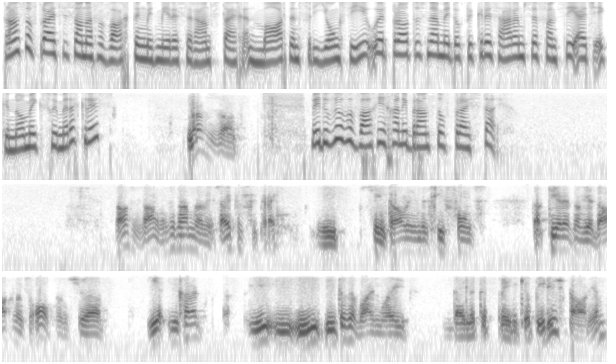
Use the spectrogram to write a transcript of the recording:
Brandstofpryse staan na verwagting met meer as 'n randstyg in Maart en vir die jongste hieroor praat ons nou met Dr Chris Harmse van CH Economics. Goeiemôre Chris. Môre. Met hoeveel verwag jy gaan die brandstofprys styg? Ja, dis dan, ons het nou weer syfers gekry. Die sentrale energiefonds dateer dit nou weer daagliks op en so jy jy gaan hier hier hier is 'n baie mooi duidelike prentjie op hierdie stadium.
